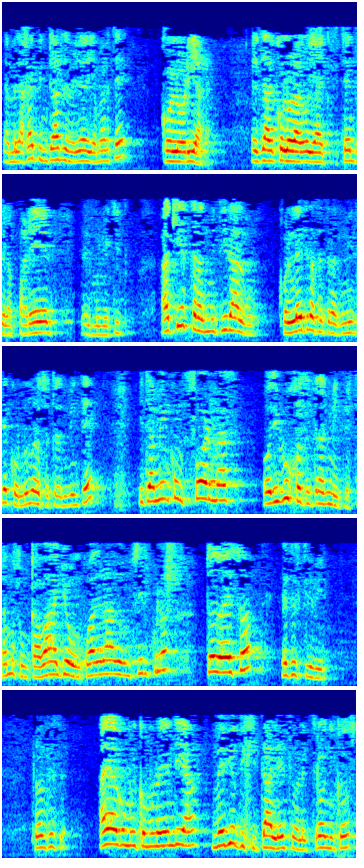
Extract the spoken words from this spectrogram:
La melajá de pintar debería de llamarse colorear. Es dar color a algo ya existente, la pared, el muñequito. Aquí es transmitir algo. Con letras se transmite, con números se transmite, y también con formas o dibujos se transmite. Estamos un caballo, un cuadrado, un círculo, todo eso es escribir. Entonces, hay algo muy común hoy en día, medios digitales o electrónicos,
